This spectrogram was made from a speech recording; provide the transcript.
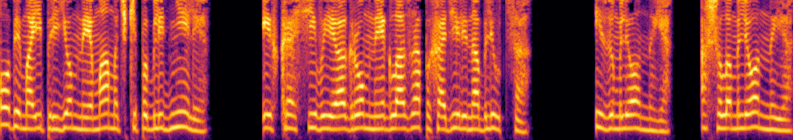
Обе мои приемные мамочки побледнели. Их красивые огромные глаза походили на блюдца. Изумленные, ошеломленные,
